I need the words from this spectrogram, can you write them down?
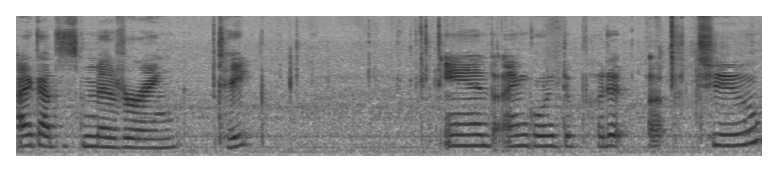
I got this measuring tape. And I'm going to put it up to...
